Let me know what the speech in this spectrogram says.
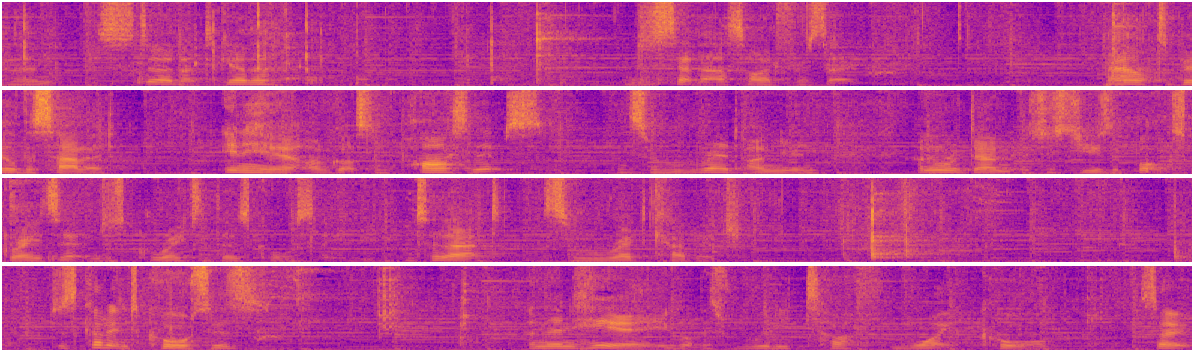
And then stir that together and just set that aside for a sec. Now to build the salad. In here I've got some parsnips and some red onion and all I've done is just use a box grater and just grated those coarsely. Into that some red cabbage. Just cut it into quarters and then here you've got this really tough white core. So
